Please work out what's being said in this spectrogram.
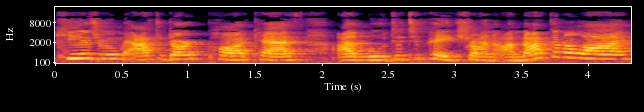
Keya's Room After Dark podcast. I moved it to Patreon. I'm not gonna lie.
